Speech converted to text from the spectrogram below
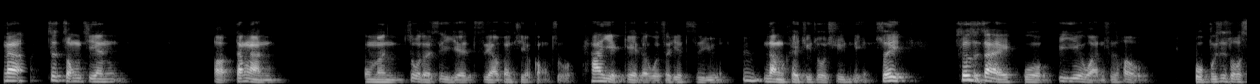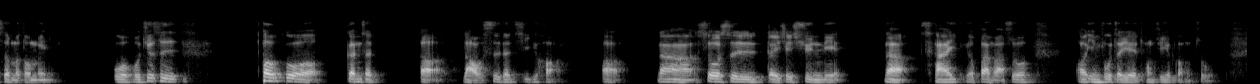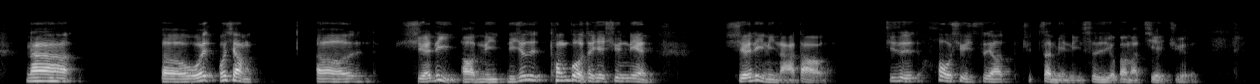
那这中间，哦，当然。我们做的是一些资料分析的工作，他也给了我这些资源，嗯，让我可以去做训练。所以说实在，我毕业完之后，我不是说什么都没，我我就是透过跟着呃老师的计划啊，那硕士的一些训练，那才有办法说哦应付这些统计的工作。那呃我我想呃学历哦，你你就是通过这些训练，学历你拿到。其实后续是要去证明你是有办法解决，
